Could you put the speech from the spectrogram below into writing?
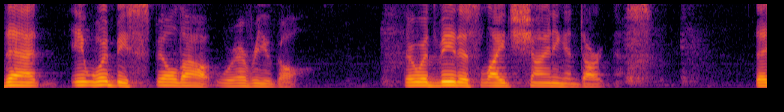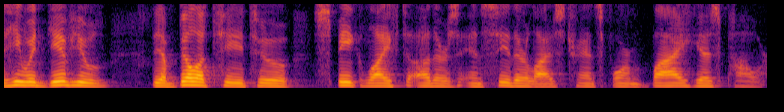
that it would be spilled out wherever you go. There would be this light shining in darkness. That He would give you the ability to speak life to others and see their lives transformed by His power.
